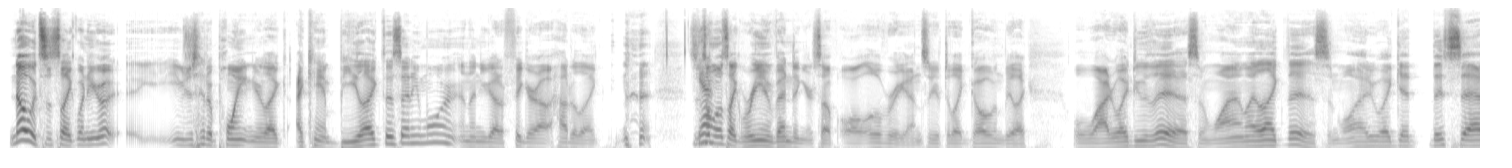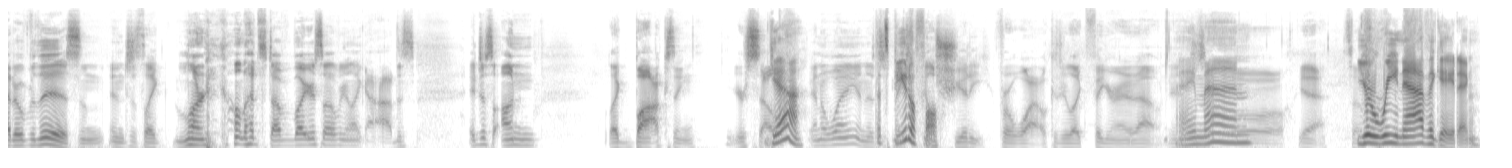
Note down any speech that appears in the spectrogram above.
No, it's just like when you you just hit a point and you're like, I can't be like this anymore, and then you got to figure out how to like. it's Yeah. almost like reinventing yourself all over again. So you have to like go and be like, well, why do I do this, and why am I like this, and why do I get this sad over this, and and just like learning all that stuff about yourself. And you're like, ah, this, it just un, like boxing yourself Yeah. in a way, and it That's just feel beautiful. shitty for a while because you're like figuring it out. You're just like, Amen. oh, yeah. So, You're re-navigating,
